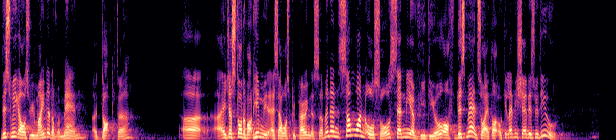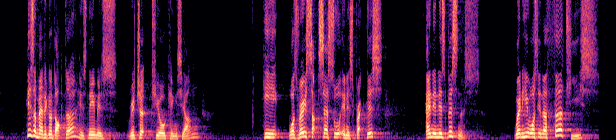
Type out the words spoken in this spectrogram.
This week I was reminded of a man, a doctor. Uh, I just thought about him as I was preparing the sermon, and someone also sent me a video of this man. So I thought, okay, let me share this with you. He's a medical doctor. His name is Richard Teo Keng Siang. He was very successful in his practice and in his business. When he was in the 30s,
